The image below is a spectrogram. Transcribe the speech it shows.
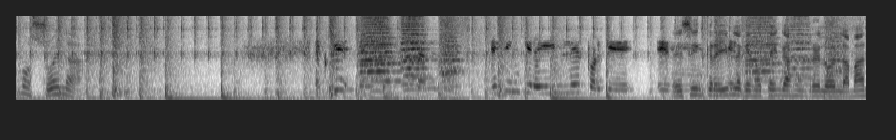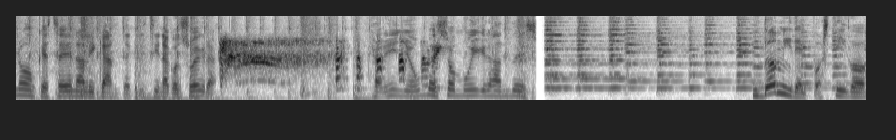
Cómo suena? Es que increíble porque... en- Es increíble en- que no tengas un reloj en la mano aunque esté en Alicante, Cristina Consuegra. Cariño, un beso muy grande. Domi del Postigo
